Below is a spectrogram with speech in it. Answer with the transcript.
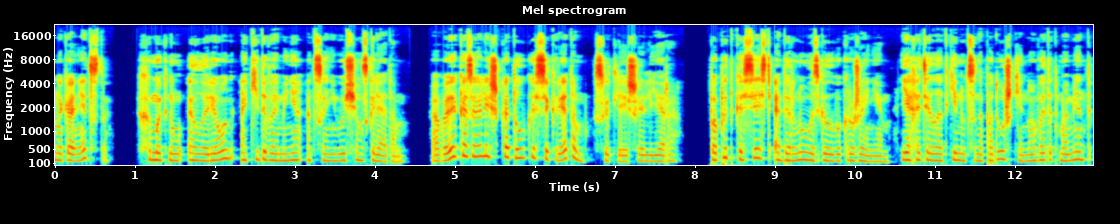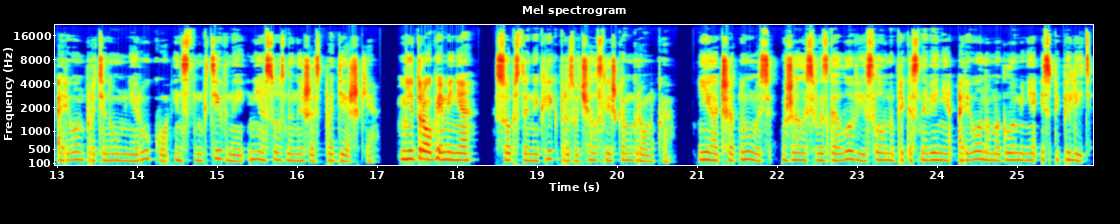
«Наконец-то!» – хмыкнул Элларион, окидывая меня оценивающим взглядом. «А вы оказались шкатулкой с секретом, светлейшая Льера». Попытка сесть обернулась головокружением. Я хотела откинуться на подушке, но в этот момент Орион протянул мне руку, инстинктивный, неосознанный жест поддержки. «Не трогай меня!» Собственный крик прозвучал слишком громко. Я отшатнулась, вжалась в изголовье, словно прикосновение Ориона могло меня испепелить.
